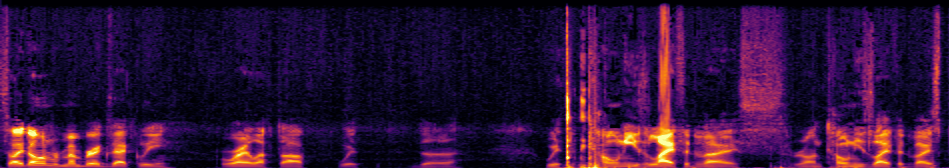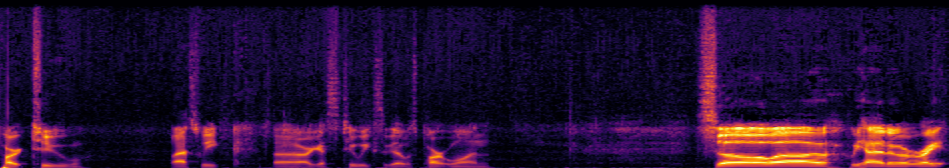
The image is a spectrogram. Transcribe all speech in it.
so I don't remember exactly where I left off with the with Tony's life advice. We're on Tony's life advice part two. Last week, uh, I guess two weeks ago was part one. So uh, we had right.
